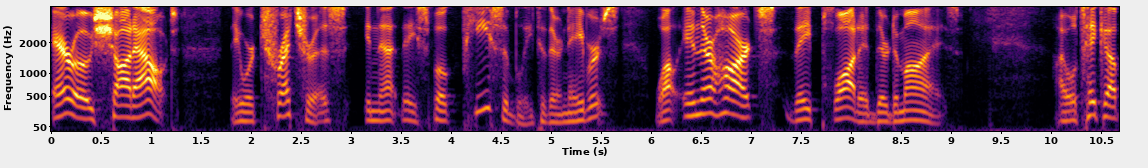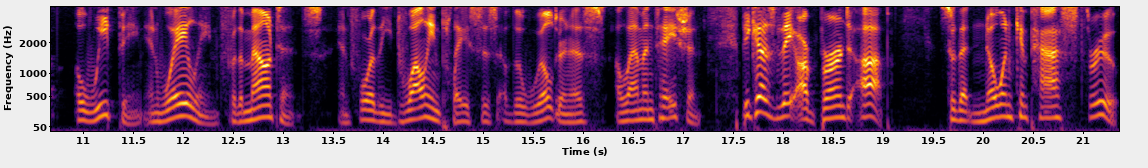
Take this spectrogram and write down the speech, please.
arrow shot out. They were treacherous in that they spoke peaceably to their neighbors, while in their hearts they plotted their demise. I will take up a weeping and wailing for the mountains, and for the dwelling places of the wilderness a lamentation, because they are burned up, so that no one can pass through,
